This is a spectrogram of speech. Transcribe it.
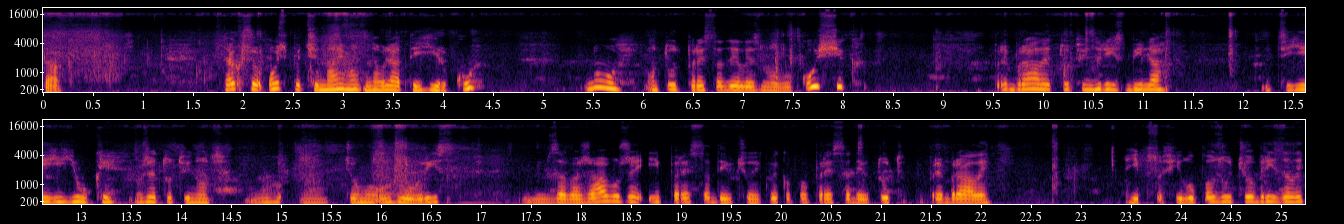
Так. Так що ось починаємо обновляти гірку. Ну, отут пересадили знову кущик. Прибрали, тут він ріс біля цієї юки. Вже тут він от в цьому углу ріс, заважав уже і пересадив. Чоловік викопав, пересадив. Тут прибрали гіпсофілу позучу, обрізали.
